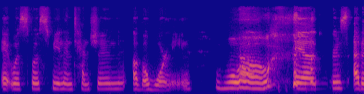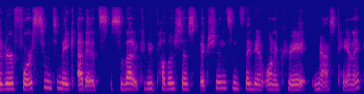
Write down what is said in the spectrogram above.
It was supposed to be an intention of a warning. Whoa. And his editor forced him to make edits so that it could be published as fiction since they didn't want to create mass panic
